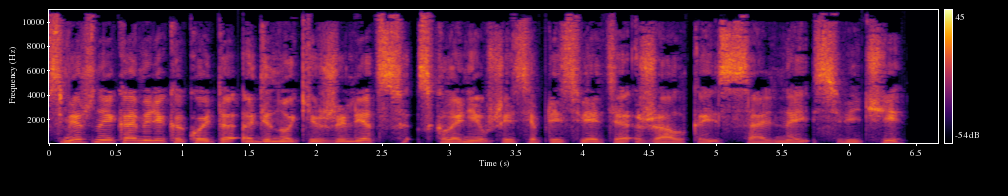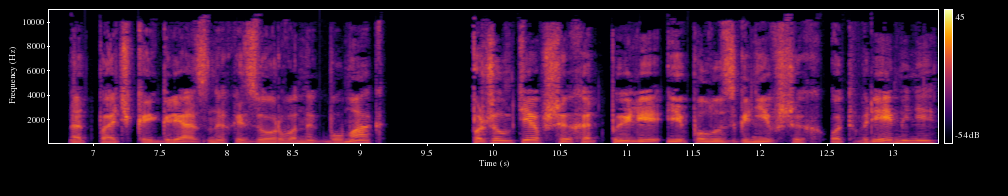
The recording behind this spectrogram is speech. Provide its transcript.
В смежной камере какой-то одинокий жилец, склонившийся при свете жалкой сальной свечи над пачкой грязных изорванных бумаг, пожелтевших от пыли и полусгнивших от времени,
